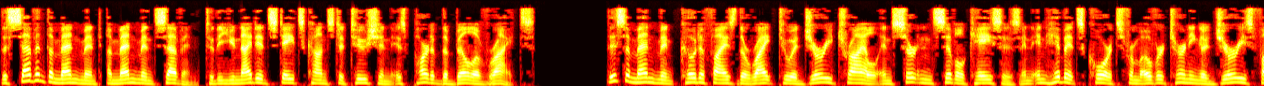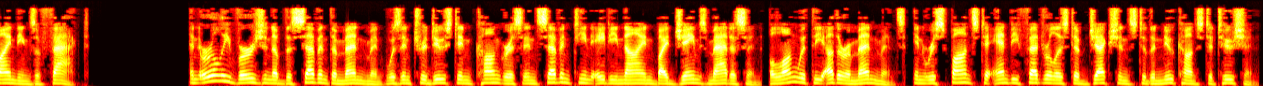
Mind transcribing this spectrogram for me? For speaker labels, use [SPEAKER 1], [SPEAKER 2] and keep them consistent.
[SPEAKER 1] The Seventh Amendment, Amendment 7 to the United States Constitution is part of the Bill of Rights. This amendment codifies the right to a jury trial in certain civil cases and inhibits courts from overturning a jury's findings of fact. An early version of the Seventh Amendment was introduced in Congress in 1789 by James Madison, along with the other amendments, in response to Anti-Federalist objections to the new Constitution.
